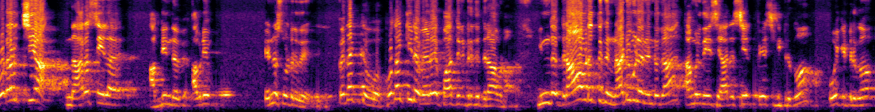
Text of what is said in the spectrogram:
தொடர்ச்சியா இந்த அரசியலை அப்படின்ற அப்படியே என்ன சொல்றது? பிதக்க புதைக்கிற வேலையை பார்த்துக்கிட்டு இருக்கு திராவிடம். இந்த திராவிடத்துக்கு நடுவில் நின்றுதான் தமிழ் தேசிய அரசியல் பேசிக்கிட்டு இருக்கோம் போய்கிட்டு இருக்கோம்.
